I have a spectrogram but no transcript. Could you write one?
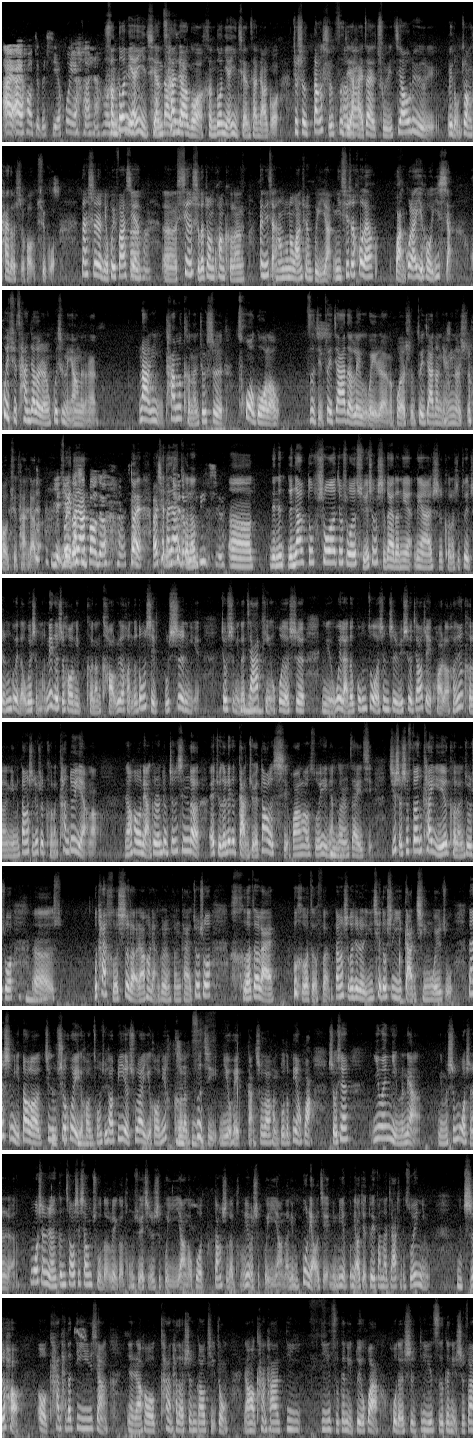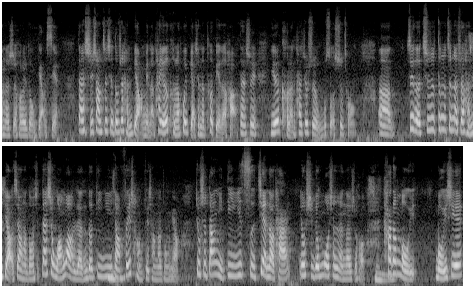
爱爱好者的协会啊，然后很多年以前参加过，很多年以前参加过，就是当时自己还在处于焦虑那种状态的时候去过，但是你会发现，呃，现实的状况可能跟你想象中的完全不一样。你其实后来缓过来以后一想，会去参加的人会是哪样的人？那他们可能就是错过了。自己最佳的那位人，或者是最佳的年龄的时候去参加的，所以大家抱着 对，而且大家可能呃，人家人家都说，就说学生时代的恋恋爱是可能是最珍贵的。为什么？那个时候你可能考虑的很多东西不是你，就是你的家庭，或者是你未来的工作，甚至于社交这一块了。很有可能你们当时就是可能看对眼了，然后两个人就真心的哎觉得那个感觉到了，喜欢了，所以两个人在一起。即使是分开，也有可能就是说，呃，不太合适了，然后两个人分开，就是说合则来，不合则分。当时的这个一切都是以感情为主，但是你到了进入社会以后，你从学校毕业出来以后，你可能自己你也会感受到很多的变化。首先，因为你们俩你们是陌生人，陌生人跟朝夕相处的那个同学其实是不一样的，或当时的朋友是不一样的。你们不了解，你们也不了解对方的家庭，所以你。你只好哦看他的第一项，嗯，然后看他的身高体重，然后看他第一第一次跟你对话，或者是第一次跟你吃饭的时候一种表现。但实际上这些都是很表面的，他有可能会表现的特别的好，但是也有可能他就是无所适从。嗯，这个其实真的真的是很表象的东西，但是往往人的第一印象非常非常的重要。就是当你第一次见到他，又是一个陌生人的时候，他的某某一些。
